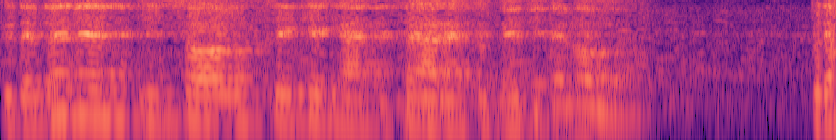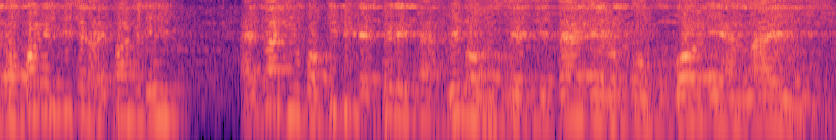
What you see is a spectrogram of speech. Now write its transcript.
to the many empty souls seeking and desiring to meet the Lord. To the Comboni missionary family, I thank you for keeping the spirit and dream of St. Daniel Comboni alive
